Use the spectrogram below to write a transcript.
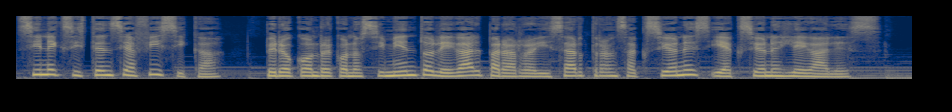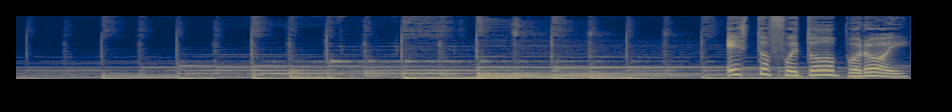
sin existencia física, pero con reconocimiento legal para realizar transacciones y acciones legales. Esto fue todo por hoy.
